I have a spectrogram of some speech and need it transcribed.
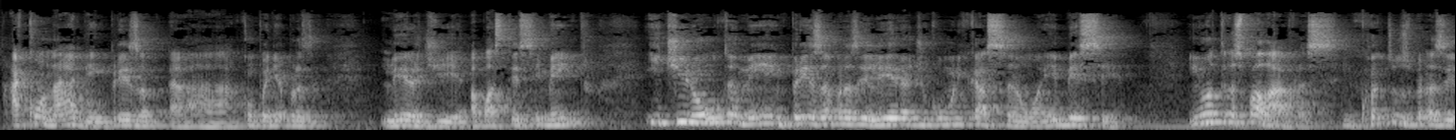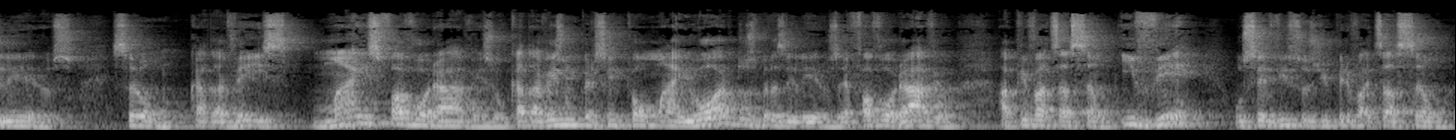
a Conab, a empresa, a Companhia Brasileira de Abastecimento, e tirou também a empresa brasileira de comunicação, a EBC. Em outras palavras, enquanto os brasileiros são cada vez mais favoráveis, ou cada vez um percentual maior dos brasileiros é favorável à privatização e vê os serviços de privatização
